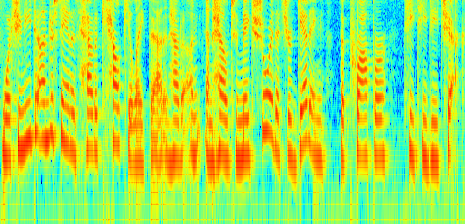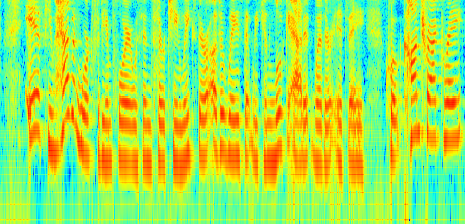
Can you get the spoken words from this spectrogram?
what you need to understand is how to calculate that and how to and how to make sure that you're getting the proper TTD check. If you haven't worked for the employer within 13 weeks, there are other ways that we can look at it, whether it's a quote contract rate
